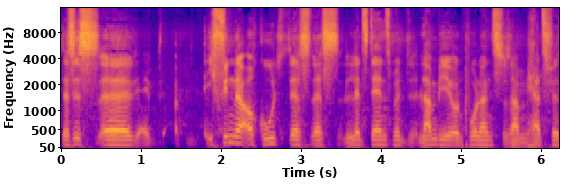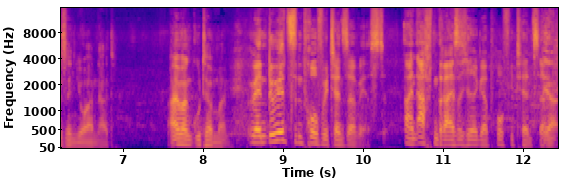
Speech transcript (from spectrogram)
das ist, äh, ich finde auch gut, dass das Let's Dance mit Lambi und Polans zusammen ein Herz für Senioren hat. Einmal ein guter Mann. Wenn du jetzt ein Profitänzer wärst, ein 38-jähriger Profitänzer, Ja.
